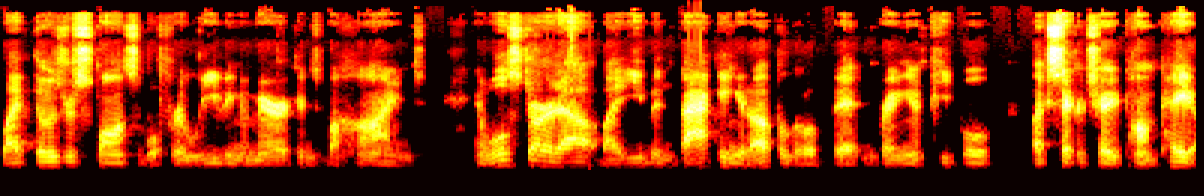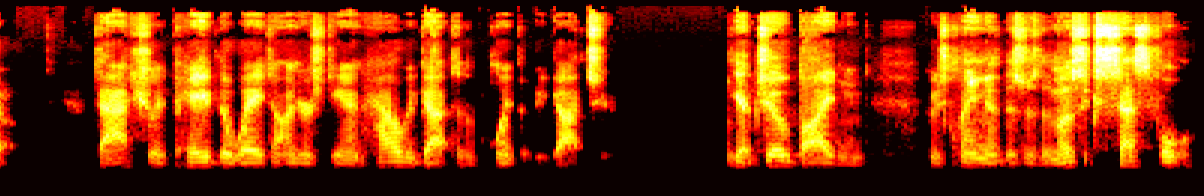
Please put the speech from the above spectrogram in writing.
like those responsible for leaving Americans behind. And we'll start out by even backing it up a little bit and bringing in people like Secretary Pompeo, to actually pave the way to understand how we got to the point that we got to. You have Joe Biden, who's claiming that this was the most successful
